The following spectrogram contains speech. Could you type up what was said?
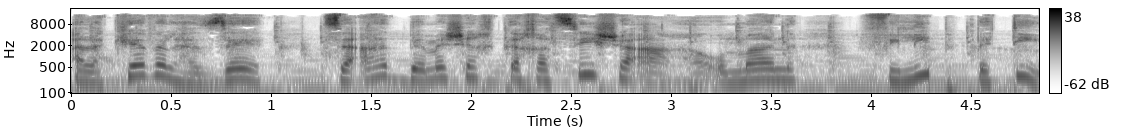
על הכבל הזה צעד במשך כחצי שעה האומן פיליפ פטי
